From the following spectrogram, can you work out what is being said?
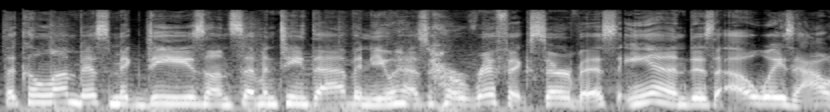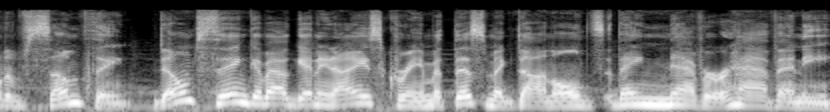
The Columbus McD's on 17th Avenue has horrific service and is always out of something. Don't think about getting ice cream at this McDonald's, they never have any.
